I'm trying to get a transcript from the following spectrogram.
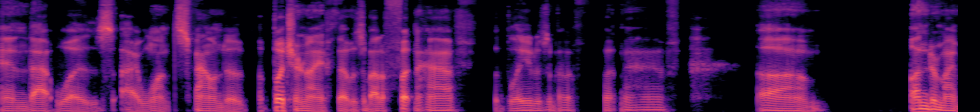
and that was I once found a, a butcher knife that was about a foot and a half. The blade was about a foot and a half. Um, under my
